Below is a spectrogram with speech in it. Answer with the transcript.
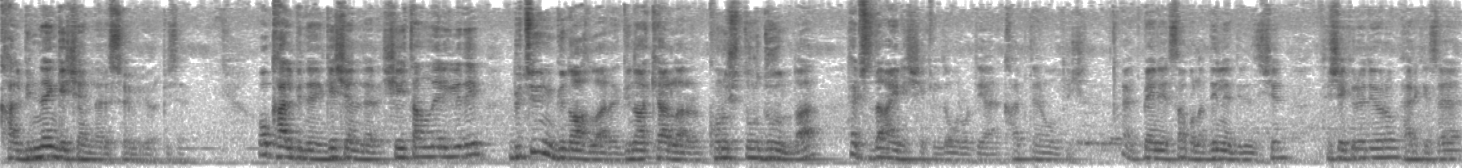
kalbinden geçenleri söylüyor bize. O kalbinden geçenleri şeytanla ilgili değil, bütün günahları, günahkarları konuşturduğunda hepsi de aynı şekilde olurdu yani kalpten olduğu için. Evet beni sabırla dinlediğiniz için teşekkür ediyorum. Herkese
